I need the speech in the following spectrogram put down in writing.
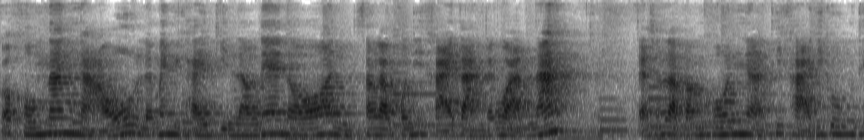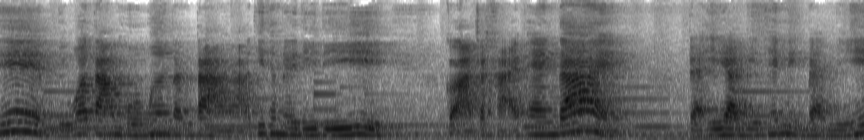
ก็คงนั่งเหงา และไม่มีใครกินเราแน่นอนสำหรับคนที่ขายต่างจังหวัดนะ แต่สำหรับบางคนน่ะที่ขายที่กรุงเทพหรือว่าตามหัวเมืองต่างๆอะที่ทำเลดีๆ ก็อาจจะขายแพงได้ แต่เฮียมีเทคนิคแบบนี้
